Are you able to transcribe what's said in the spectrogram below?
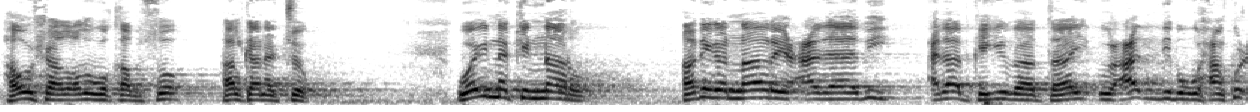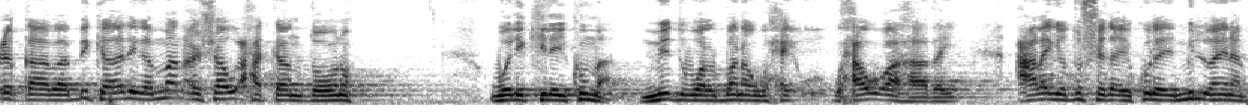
Hawshaad adugu qabso halkana joog. Wainaki naaru adiga naaray cadaabi cadaabkaygii baa tahay ucadibu waxaan ku ciqaabaa bika adiga man ashaau axadkan doono. Walikilaykuma mid walbana waxaa u ahaaday calaya dusheeda ay ku leedahay milua inaan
